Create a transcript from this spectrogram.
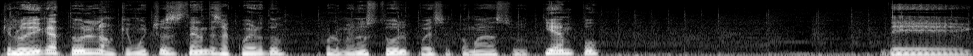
que lo diga Tool, aunque muchos estén en desacuerdo, por lo menos Tool pues se toma su tiempo de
